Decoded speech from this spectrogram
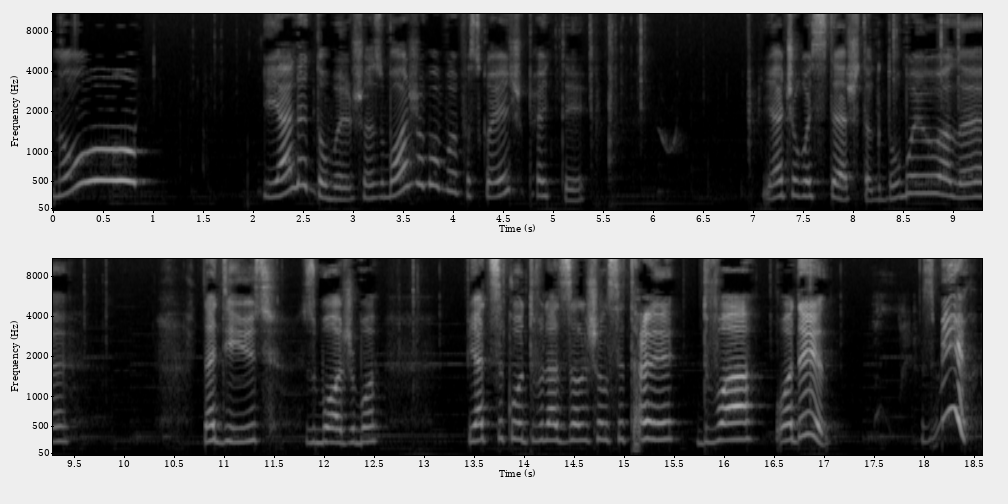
Ну, я не думаю, що зможемо ми поскоріше пройти. Я чогось теж так думаю, але надіюсь, зможемо. П'ять секунд в нас залишилося три, два, один. Зміг!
